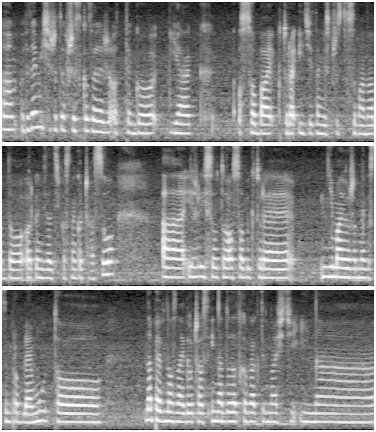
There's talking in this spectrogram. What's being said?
Um, wydaje mi się, że to wszystko zależy od tego, jak osoba, która idzie tam jest przystosowana do organizacji własnego czasu. A jeżeli są to osoby, które nie mają żadnego z tym problemu, to na pewno znajdą czas i na dodatkowe aktywności, i na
